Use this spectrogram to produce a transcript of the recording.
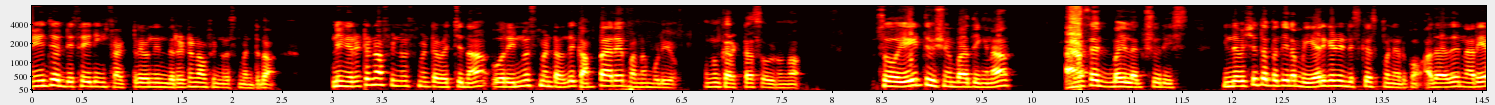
major deciding factory வந்து இந்த ரிட்டர்ன் ஆஃப் இன்வெஸ்ட்மெண்ட் தான். நீங்க ரிட்டர்ன் ஆஃப் இன்வெஸ்ட்மெண்ட்டை வச்சு தான் ஒரு இன்வெஸ்ட்மெண்ட்டை வந்து கம்பேரே பண்ண முடியும். இன்னும் கரெக்டாக சொல்லணும்னா. ஸோ எயித்து விஷயம் பார்த்தீங்கன்னா ஆசெட் பை லக்ஸுரிஸ் இந்த விஷயத்தை பற்றி நம்ம ஏற்கனவே டிஸ்கஸ் பண்ணியிருக்கோம். அதாவது நிறைய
